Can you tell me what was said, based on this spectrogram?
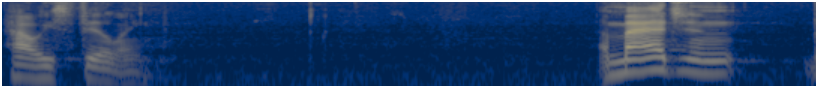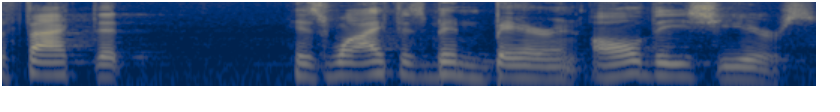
how he's feeling. Imagine the fact that his wife has been barren all these years.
